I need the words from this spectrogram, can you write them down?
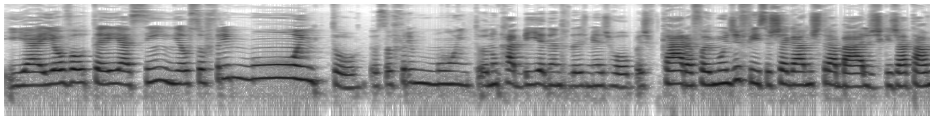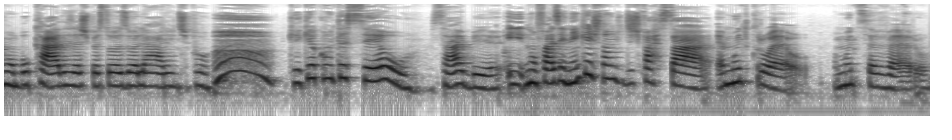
E aí eu voltei assim, eu sofri muito. Eu sofri muito. Eu não cabia dentro das minhas roupas. Cara, foi muito difícil chegar nos trabalhos que já estavam bucados e as pessoas olharem, tipo, o oh, que que aconteceu? Sabe? E não fazem nem questão de disfarçar. É muito cruel. É muito severo.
